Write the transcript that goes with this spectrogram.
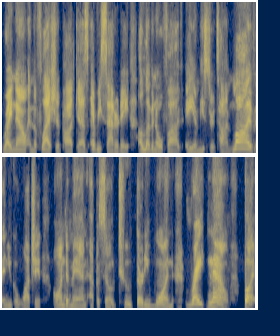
right now. And the Flagship podcast every Saturday, 11:05 a.m. Eastern Time live, and you can watch it on demand. Episode 231 right now. But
